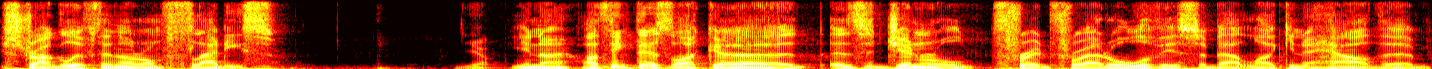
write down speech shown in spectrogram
struggle if they're not on flatties. Yep. You know, I think there's like a there's a general thread throughout all of this about like you know how the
